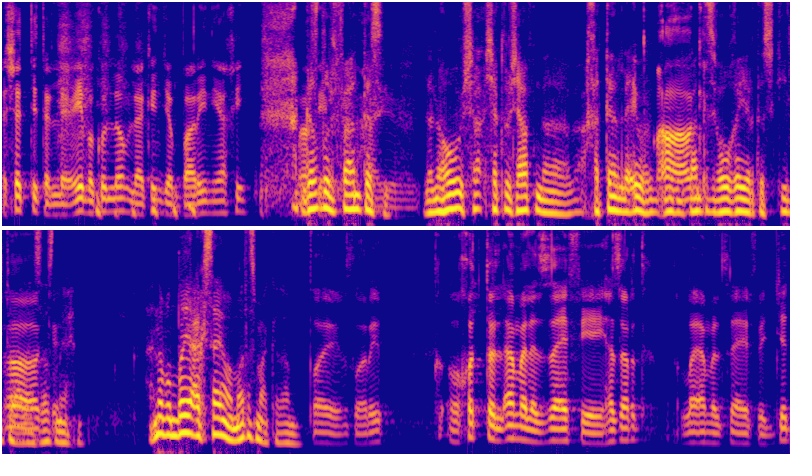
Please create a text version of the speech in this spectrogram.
أشتت اللعيبة كلهم لكن جبارين يا أخي. قصده ال fantasy. لأنه هو شكله شافنا أخذتنا اللعيبة. في آه،. ال fantasy فهو غير تشكيلته آه، على أساسنا. إحنا. إحنا بنضيع اجسام ما تسمع كلام. طيب ظريف. وخدتوا الأمل الزايف في هازارد. الله امل زايف بجد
